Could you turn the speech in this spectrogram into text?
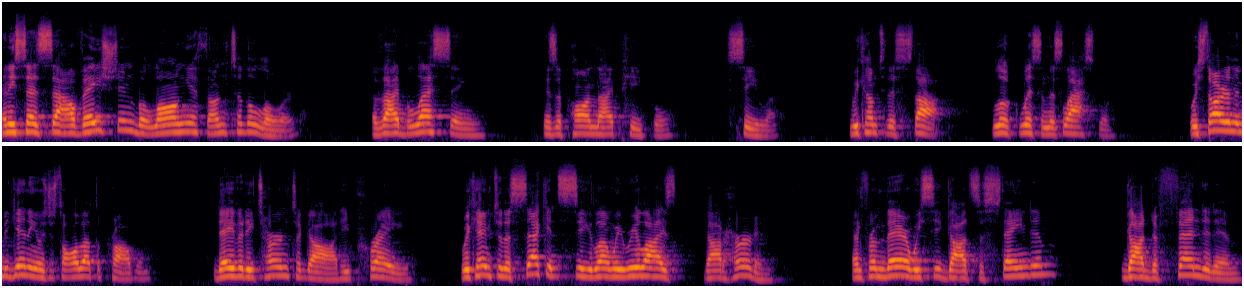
And he says, Salvation belongeth unto the Lord. Thy blessing is upon thy people. Selah. We come to this stop. Look, listen, this last one. We started in the beginning, it was just all about the problem. David, he turned to God, he prayed. We came to the second Selah and we realized God heard him. And from there, we see God sustained him, God defended him,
